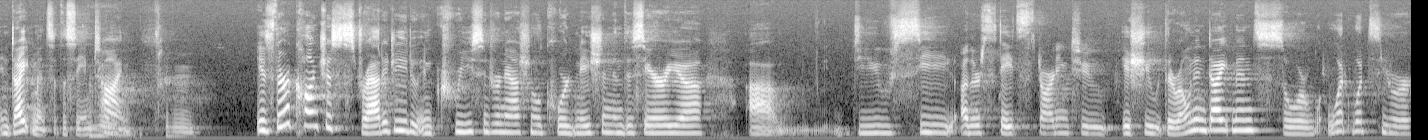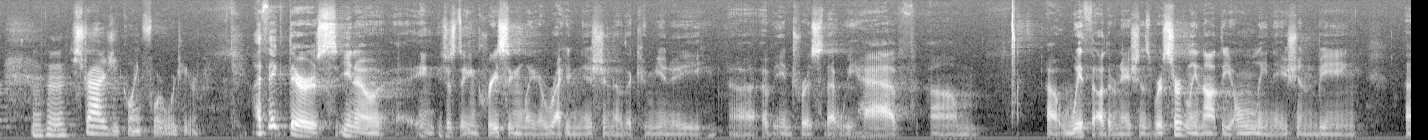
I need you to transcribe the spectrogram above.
indictments at the same time. Is there a conscious strategy to increase international coordination in this area? Um, do you see other states starting to issue their own indictments, or what, what's your strategy going forward here? I think there's, you know, in, just increasingly a recognition of the community uh, of interest that we have um, uh, with other nations. We're certainly not the only nation being uh,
